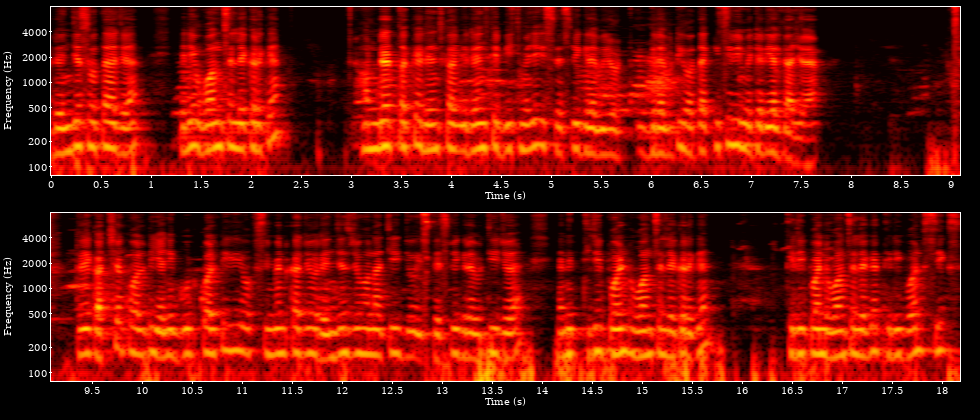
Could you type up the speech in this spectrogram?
रेंजेस होता है जो यानी वन से लेकर के हंड्रेड तक के रेंज का रेंज के बीच में जो स्पेसिफिक ग्रेविटी होता है, किसी भी मटेरियल का जो है। तो एक अच्छे क्वालिटी यानी गुड क्वालिटी ऑफ़ सीमेंट का जो रेंजेस जो होना चाहिए, जो स्पेसिफिक ग्रेविटी जो है, यानी थ्री पॉइंट वन से लेकर के थ्री पॉइंट वन से लेकर three point six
